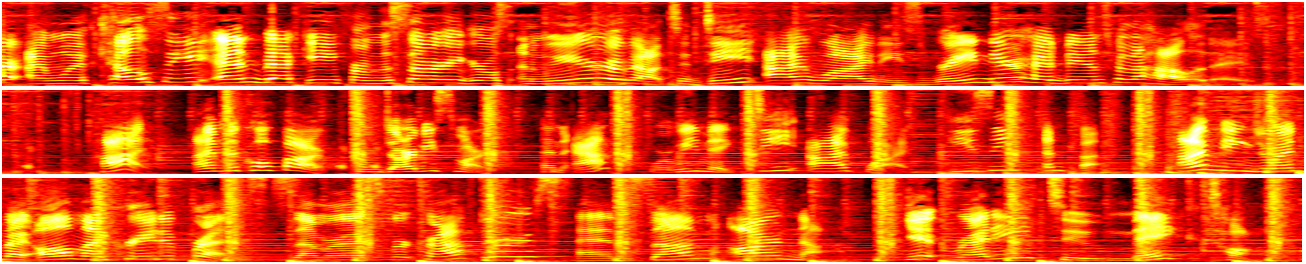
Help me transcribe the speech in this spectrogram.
there, I'm with Kelsey and Becky from the Sorry Girls, and we are about to DIY these reindeer headbands for the holidays. Hi, I'm Nicole Farb from Darby Smart, an app where we make DIY easy and fun. I'm being joined by all my creative friends. Some are expert crafters, and some are not. Get ready to make talk.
